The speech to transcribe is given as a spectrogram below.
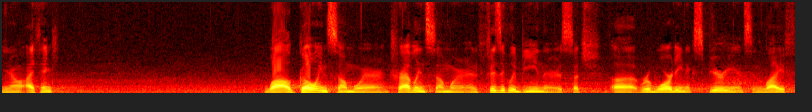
You know, I think while going somewhere, traveling somewhere, and physically being there is such a rewarding experience in life,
